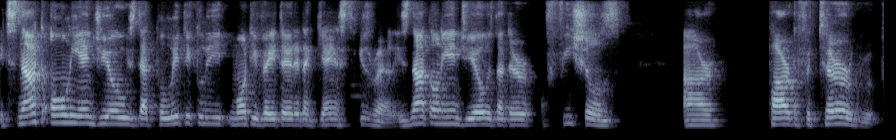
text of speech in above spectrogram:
It's not only NGOs that politically motivated against Israel. It's not only NGOs that their officials are part of a terror group.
